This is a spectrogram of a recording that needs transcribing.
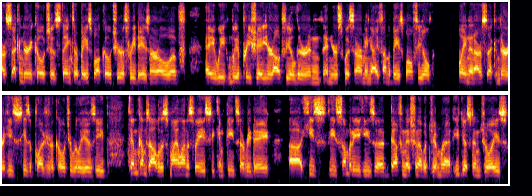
our secondary coach has thanked our baseball coach here three days in a row of, hey, we, we appreciate your outfielder and, and your Swiss Army knife on the baseball field playing in our secondary. He's he's a pleasure to coach. It really is. He Tim comes out with a smile on his face. He competes every day. Uh, he's he's somebody. He's a definition of a gym rat. He just enjoys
